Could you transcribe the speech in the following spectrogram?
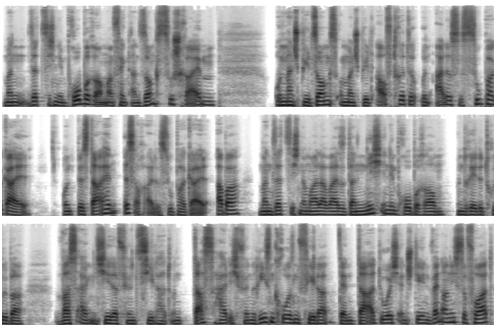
Man setzt sich in den Proberaum. Man fängt an, Songs zu schreiben. Und man spielt Songs und man spielt Auftritte und alles ist super geil. Und bis dahin ist auch alles super geil. Aber man setzt sich normalerweise dann nicht in den Proberaum und redet drüber, was eigentlich jeder für ein Ziel hat. Und das halte ich für einen riesengroßen Fehler, denn dadurch entstehen, wenn auch nicht sofort,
